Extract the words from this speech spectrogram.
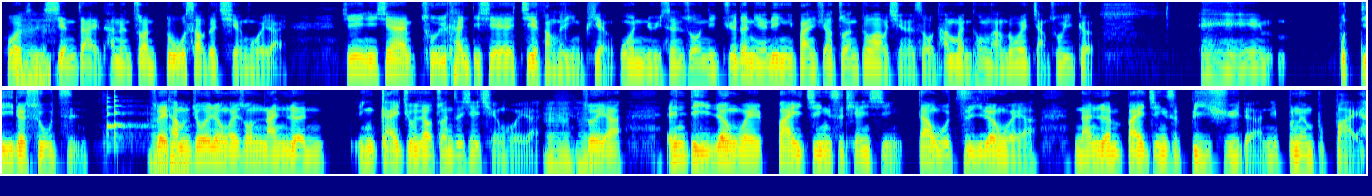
或者是现在他能赚多少的钱回来。其实你现在出去看一些街访的影片，问女生说你觉得你的另一半需要赚多少钱的时候，他们通常都会讲出一个诶、不低的数字，所以他们就会认为说男人应该就是要赚这些钱回来。嗯，所以啊，Andy 认为拜金是天性，但我自己认为啊，男人拜金是必须的啊、你不能不拜啊。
